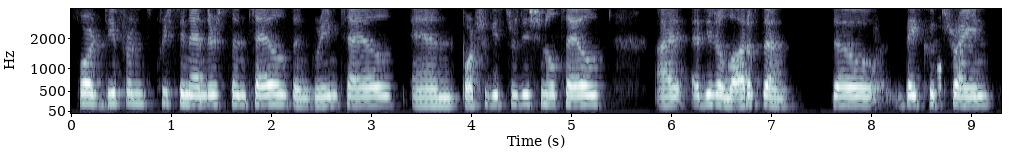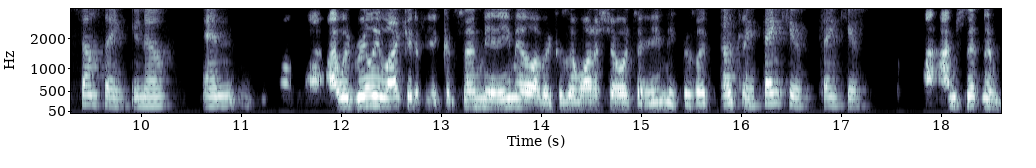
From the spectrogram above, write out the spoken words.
for different Christian Andersen tales and Grimm tales and Portuguese traditional tales. I, I did a lot of them so they could train something, you know. And I would really like it if you could send me an email of it because I want to show it to Amy because I. Okay, I thank you, thank you. I'm sitting in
